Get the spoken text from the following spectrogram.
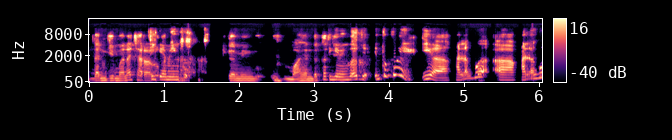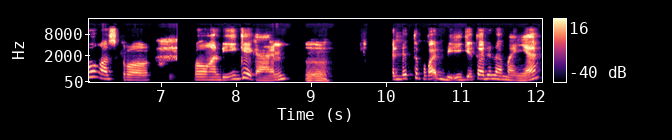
dan gimana cara tiga lu minggu tiga minggu uh, lumayan dekat tiga ya? minggu aja itu gue iya karena gue uh, karena gue nggak scroll lowongan di IG kan mm -hmm. ada tuh pokoknya di IG tuh ada namanya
